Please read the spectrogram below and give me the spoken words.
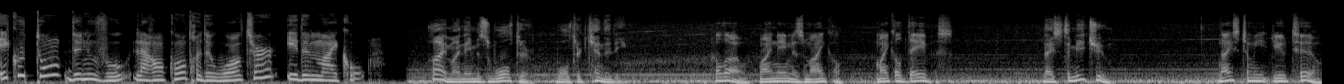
Écoutons de nouveau la rencontre de Walter et de Michael. Hi, my name is Walter, Walter Kennedy. Hello, my name is Michael, Michael Davis. Nice to meet you. Nice to meet you too.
